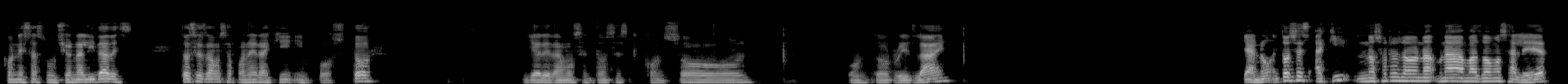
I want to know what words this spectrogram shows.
con esas funcionalidades. Entonces vamos a poner aquí impostor. Ya le damos entonces console.readline. Ya, ¿no? Entonces aquí nosotros nada más vamos a leer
